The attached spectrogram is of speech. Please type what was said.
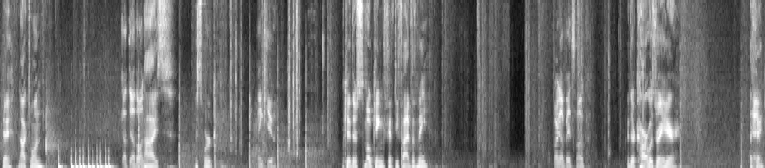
Okay, knocked one. Got the other one. Nice. Nice work. Thank you. Okay, they're smoking 55 of me. Throwing got bait smoke. Their car was right here. I Okay. think.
